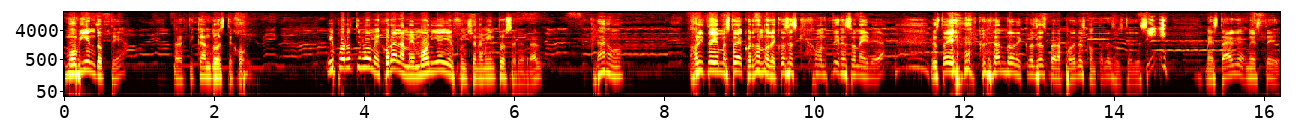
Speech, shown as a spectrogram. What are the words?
moviéndote, practicando este hobby. Y por último, mejora la memoria y el funcionamiento cerebral. Claro. Ahorita yo me estoy acordando de cosas que como no tienes una idea, me estoy acordando de cosas para poderles contarles a ustedes. Sí, me, está, me, este,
